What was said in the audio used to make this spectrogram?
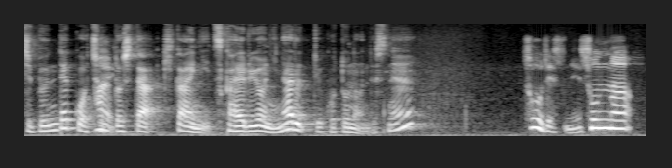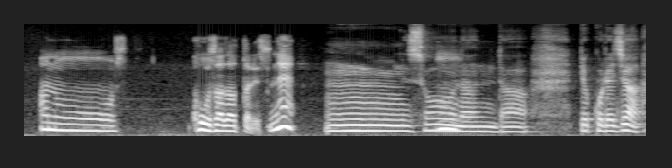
自分でこうちょっとした機会に使えるようになるっていうことなんですね。そうですね。そんなあのー講座だったですね。うーんそうなんだ。でこれじゃあ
